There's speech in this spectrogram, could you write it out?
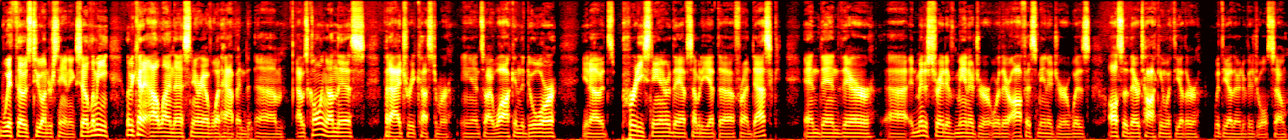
with those two understandings. So let me let me kind of outline the scenario of what happened. Um, I was calling on this podiatry customer, and so I walk in the door. You know, it's pretty standard. They have somebody at the front desk, and then their uh, administrative manager or their office manager was also there talking with the other with the other individual. So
